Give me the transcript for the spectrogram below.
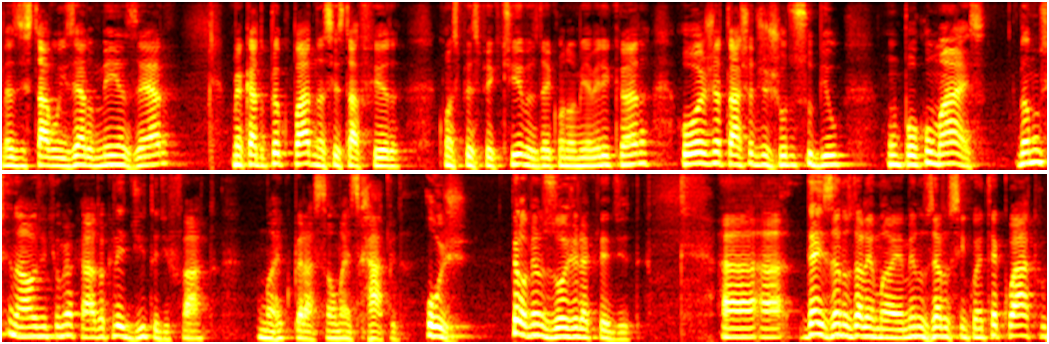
elas estavam em 0,60. O mercado preocupado na sexta-feira com as perspectivas da economia americana. Hoje a taxa de juros subiu um pouco mais, dando um sinal de que o mercado acredita de fato numa recuperação mais rápida. Hoje, pelo menos hoje ele acredita. Ah, ah, 10 anos da Alemanha, menos 0,54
